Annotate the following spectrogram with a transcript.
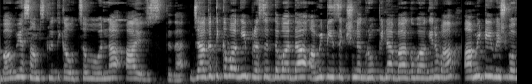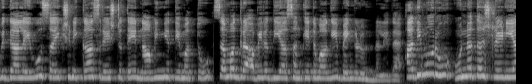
ಭವ್ಯ ಸಾಂಸ್ಕೃತಿಕ ಉತ್ಸವವನ್ನ ಆಯೋಜಿಸುತ್ತಿದೆ. ಜಾಗತಿಕವಾಗಿ ಪ್ರಸಿದ್ಧವಾದ ಅಮಿಟಿ ಶಿಕ್ಷಣ ಗ್ರೂಪಿನ ಭಾಗವಾಗಿರುವ ಅಮಿಟಿ ವಿಶ್ವವಿದ್ಯಾಲಯವು ಶೈಕ್ಷಣಿಕ ಶ್ರೇಷ್ಠತೆ, ನಾವೀನ್ಯತೆ ಮತ್ತು ಸಮಗ್ರ ಅಭಿವೃದ್ಧಿಯ ಸಂಕೇತವಾಗಿ ಬೆಂಗಳೂರಿನಲ್ಲಿದೆ. ಹದಿಮೂರು ಉನ್ನತ ಶ್ರೇಣಿಯ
